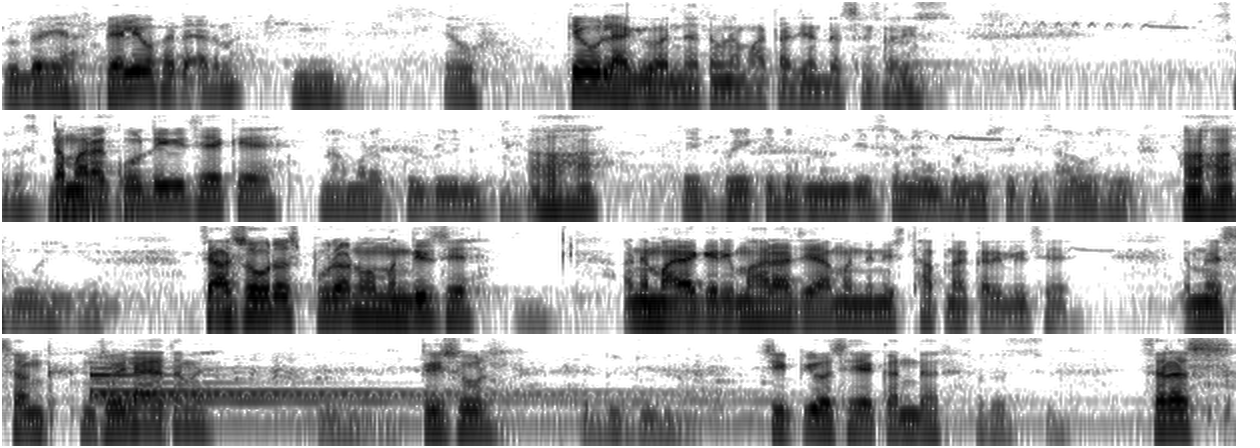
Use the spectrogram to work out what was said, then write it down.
દુદરિયા પહેલી વખત આવ્યા તમે? એવું. કેવું લાગ્યું અંદર તમને માતાજીના દર્શન કરી સરસ. તમારા કુલદેવી છે કે? ના અમારા કુલદેવી નથી. હા હા. તો એક ભાઈ કીધું કે મંદિર છે નવું બન્યું છે તે સારું છે. હા હા. જોવાઈ ગયા. ચારસો વર્ષ પુરાણું મંદિર છે અને માયાગીરી મહારાજે આ મંદિરની સ્થાપના કરેલી છે. એમને શંખ જોઈને આવ્યા તમે? ત્રિશુલ. ચીપીઓ છે એક અંદર. સરસ છે. સરસ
